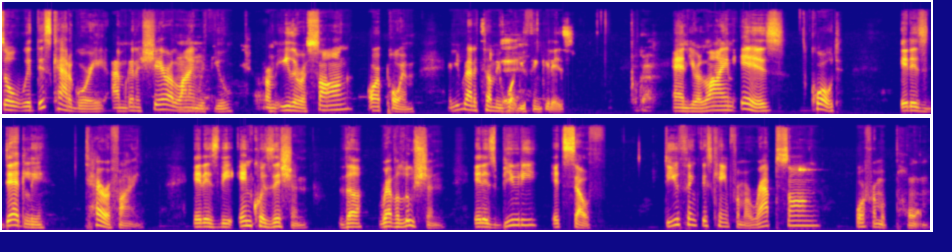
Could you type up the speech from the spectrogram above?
So with this category, I'm gonna share a line mm-hmm. with you from either a song or a poem and you've got to tell me what you think it is. Okay. And your line is, quote, it is deadly, terrifying. It is the Inquisition, the revolution. It is beauty itself. Do you think this came from a rap song or from a poem?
